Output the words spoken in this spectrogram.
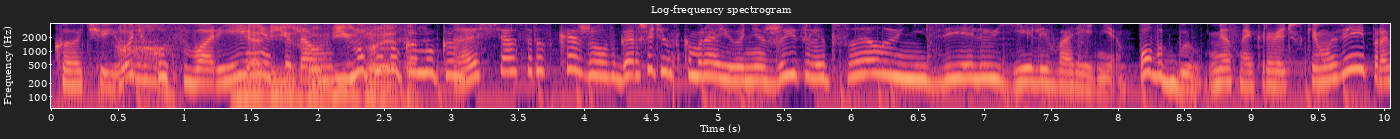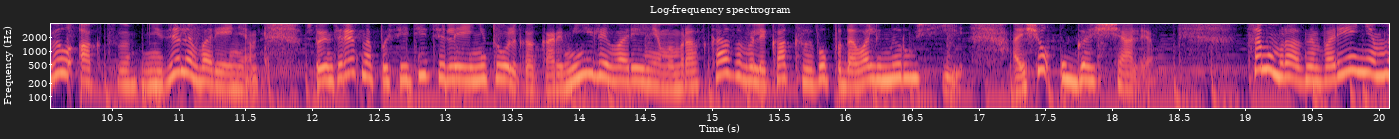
к чаечку с вареньем. Я вижу, вижу ну-ка, ну-ка, ну-ка. А сейчас расскажу. В Горшечинском районе жители целую неделю ели варенье. Повод был. Местный краеведческий музей провел акцию «Неделя варенья». Что интересно, посетителей не только кормили вареньем, им рассказывали, как его подавали на Руси, а еще угощали. Самым разным вареньем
